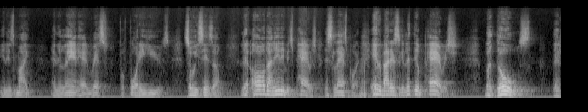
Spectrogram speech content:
in his might. And the land had rest for 40 years. So he says, uh, let all thine enemies perish. This is the last part. Everybody else, let them perish. But those that,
